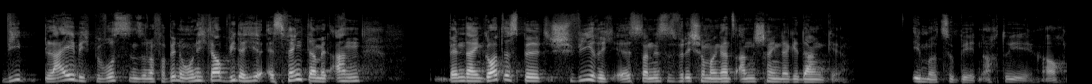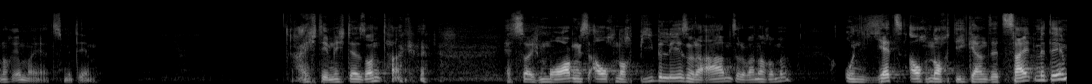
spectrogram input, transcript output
Wie bleibe ich bewusst in so einer Verbindung? Und ich glaube wieder hier, es fängt damit an, wenn dein Gottesbild schwierig ist, dann ist es für dich schon mal ein ganz anstrengender Gedanke, immer zu beten. Ach du je, auch noch immer jetzt mit dem. Reicht dem nicht der Sonntag? Jetzt soll ich morgens auch noch Bibel lesen oder abends oder wann auch immer? Und jetzt auch noch die ganze Zeit mit dem?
